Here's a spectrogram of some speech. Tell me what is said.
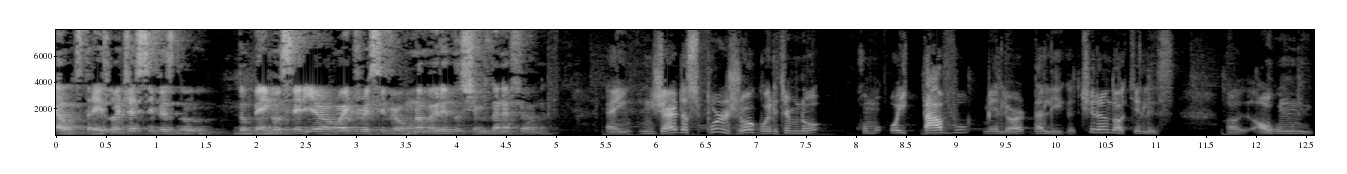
É, os três wide receivers do, do Bengals seriam wide receiver 1 na maioria dos times da NFL, né? É, em, em jardas por jogo ele terminou como oitavo melhor da liga. Tirando aqueles. Uh, algum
